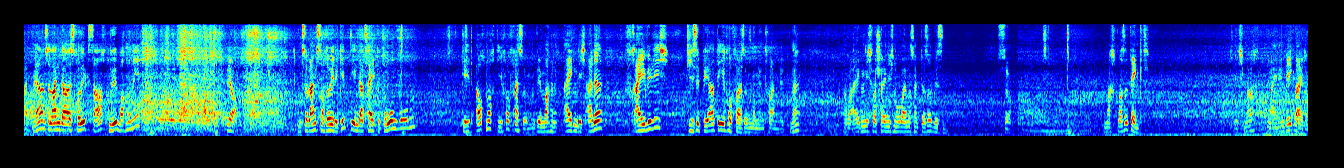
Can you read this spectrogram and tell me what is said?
hat. Ne? Und solange da das Volk sagt, nö, machen wir nicht. Ja. Und solange es noch Leute gibt, die in der Zeit geboren wurden, gilt auch noch die Verfassung. Wir machen eigentlich alle freiwillig diese BRD-Verfassung momentan mit. Ne? Aber eigentlich wahrscheinlich nur, weil wir es nicht besser wissen. So. Macht, was er denkt. Ich mache meinen Weg weiter.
